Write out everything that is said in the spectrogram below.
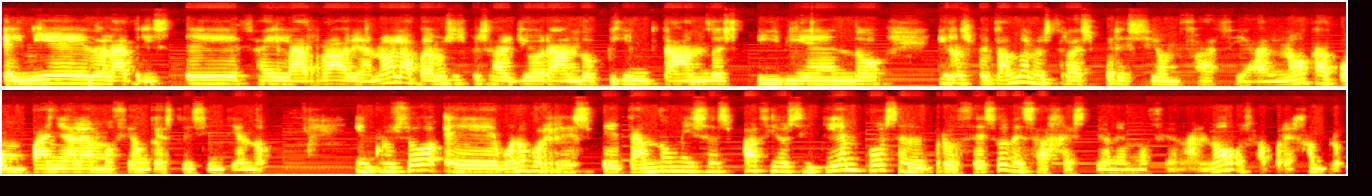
El miedo, la tristeza y la rabia, ¿no? La podemos expresar llorando, pintando, escribiendo y respetando nuestra expresión facial, ¿no? acompaña la emoción que estoy sintiendo. Incluso, eh, bueno, pues respetando mis espacios y tiempos en el proceso de esa gestión emocional, ¿no? O sea, por ejemplo,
